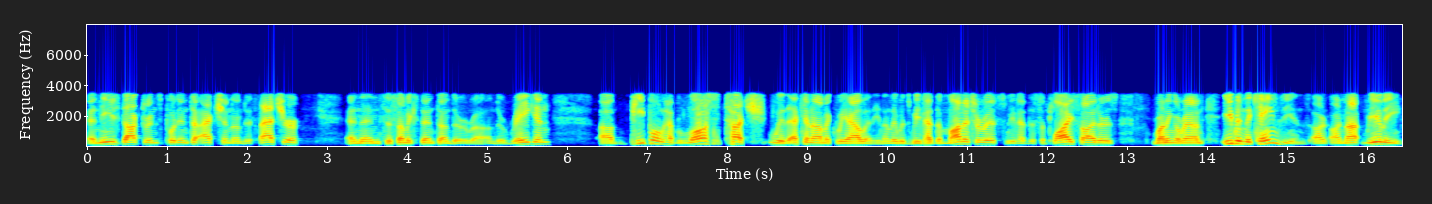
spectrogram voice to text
and these doctrines put into action under Thatcher, and then to some extent under uh, under Reagan. Uh, people have lost touch with economic reality. In other words, we've had the monetarists, we've had the supply siders running around. Even the Keynesians are, are not really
